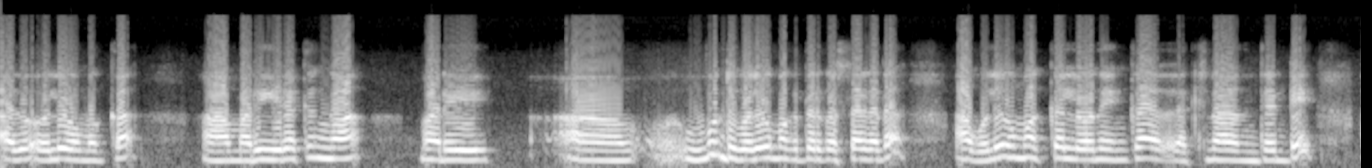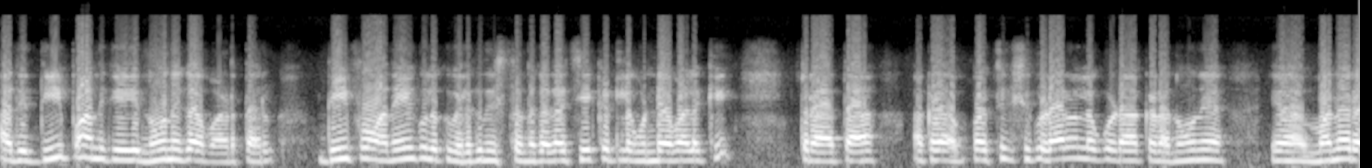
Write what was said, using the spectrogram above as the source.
అది ఒలివ మొక్క మరి ఈ రకంగా మరి ఉంటుంది ఒలివ మొక్క దగ్గరకు వస్తారు కదా ఆ ఒలివ మొక్కల్లోనే ఇంకా లక్షణాలు ఏంటంటే అది దీపానికి నూనెగా వాడతారు. దీపం అనేకులకు వెలుగునిస్తుంది కదా చీకట్లో ఉండే వాళ్ళకి. తర్వాత అక్కడ ప్రత్యక్ష గుడారంలో కూడా అక్కడ నూనె మనర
